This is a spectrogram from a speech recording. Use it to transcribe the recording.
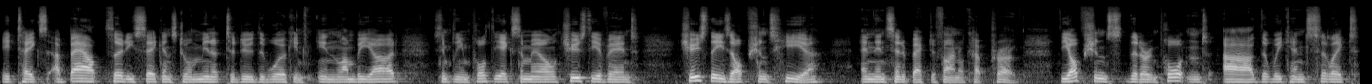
It takes about 30 seconds to a minute to do the work in, in Lumberyard. Simply import the XML, choose the event, choose these options here, and then send it back to Final Cut Pro. The options that are important are that we can select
